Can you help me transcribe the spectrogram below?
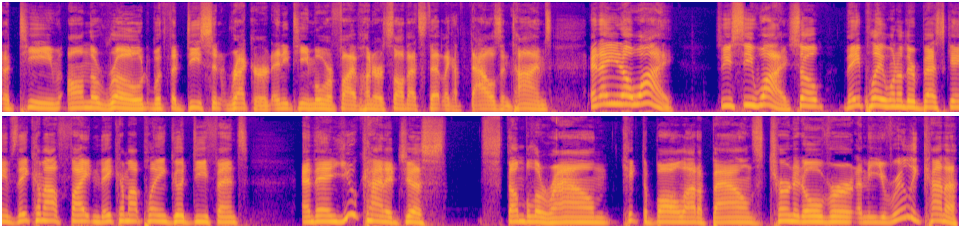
a team on the road with a decent record, any team over 500 saw that stat like a thousand times, and then you know why. So you see why. So they play one of their best games. They come out fighting. They come out playing good defense, and then you kind of just stumble around, kick the ball out of bounds, turn it over. I mean, you really kind of.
